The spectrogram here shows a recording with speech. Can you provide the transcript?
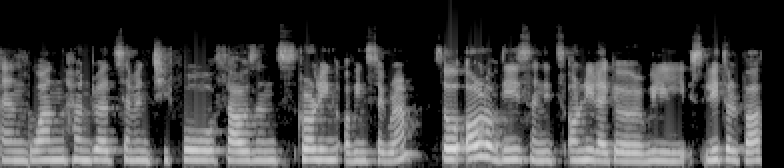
and 174,000 scrolling of Instagram. So all of these, and it's only like a really little part,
